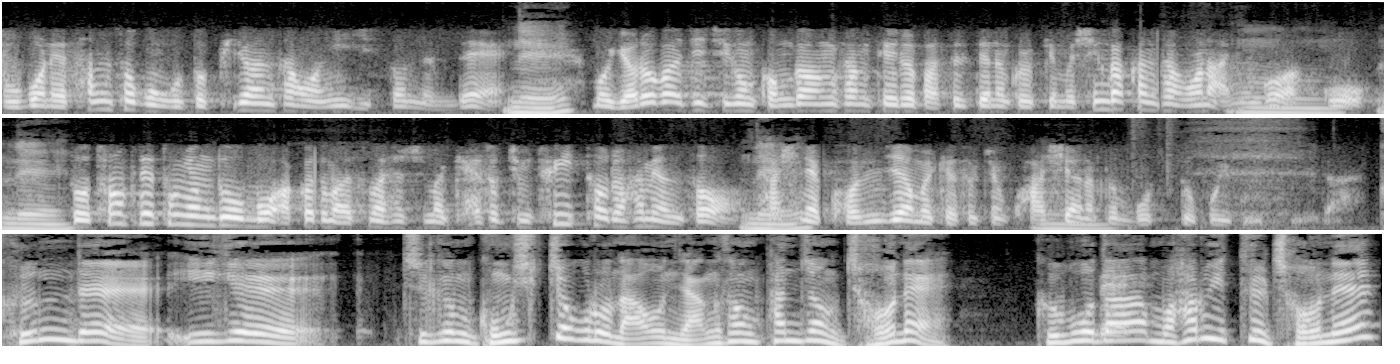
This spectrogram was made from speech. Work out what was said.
두 번의 산소 공급도 필요한 상황이 있었는데 네. 뭐 여러 가지 지금 건강 상태를 봤을 때는 그렇게 뭐 심각한 상황은 아닌 음, 것 같고 네. 또 트럼프 대통령도 뭐 아까도 말씀하셨지만 계속 지금 트위터를 하면서 네. 자신의 건재함을 계속 좀 과시하는 음. 그런 모습도 보이고 있습니다. 그런데 이게 지금 공식적으로 나온 양성 판정 전에 그보다 네. 뭐 하루 이틀 전에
